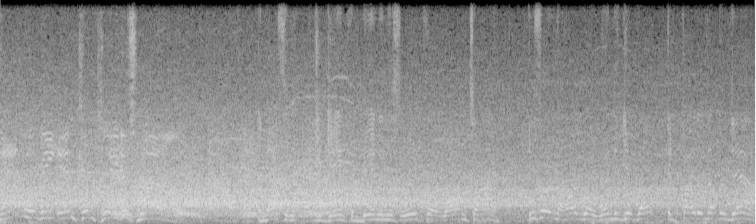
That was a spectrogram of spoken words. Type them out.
that will be incomplete as well. And that's the knowledge you gain from being in this league for a long time. He's learned the hard way when to give up and fight another down.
